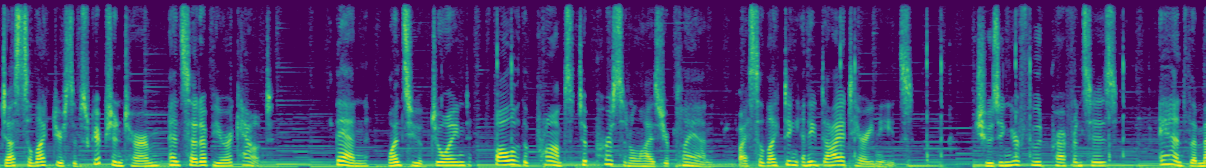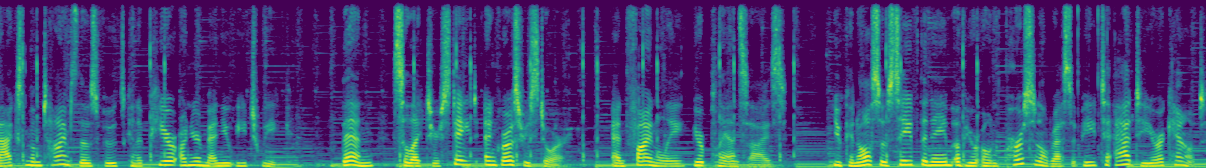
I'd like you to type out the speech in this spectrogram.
Just select your subscription term and set up your account. Then, once you have joined, follow the prompts to personalize your plan by selecting any dietary needs, choosing your food preferences, and the maximum times those foods can appear on your menu each week. Then, select your state and grocery store. And finally, your plan size. You can also save the name of your own personal recipe to add to your account.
